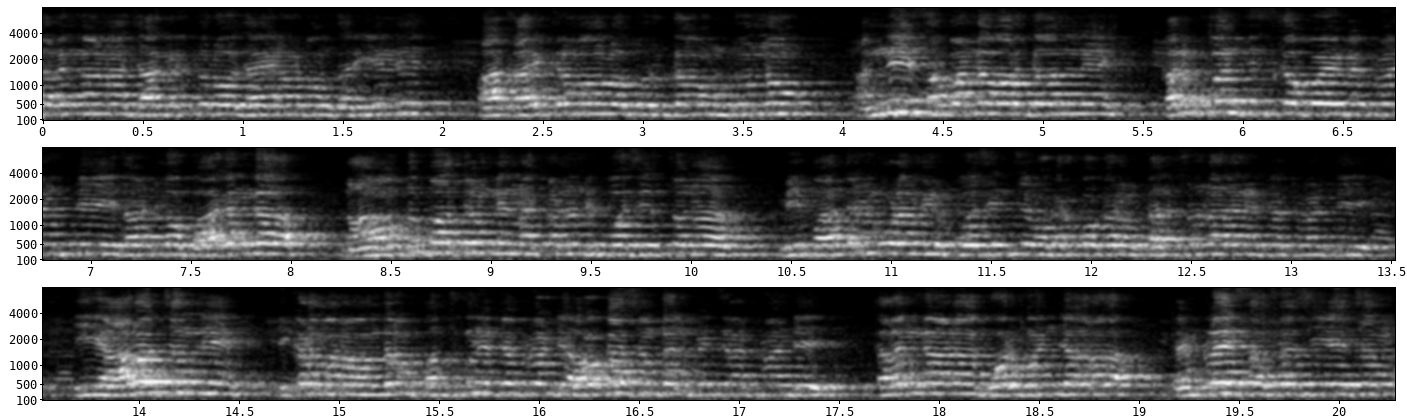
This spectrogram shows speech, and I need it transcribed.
తెలంగాణ జాగృతిలో జాయిన్ అవడం జరిగింది. ఆ కార్యక్రమంలో చురుగ్గా ఉంటున్నాం. అన్ని సబండ వర్గాలని కలుపుకొని తీసుకుపోయేటటువంటి దాంట్లో భాగంగా నా వంతు పాత్ర నేను అక్కడ నుండి పోషిస్తున్నా. మీ పాత్రను కూడా మీరు పోషించి ఒకరికొకరు కలిసి ఉండాలనేటటువంటి ఈ ఆలోచనని ఇక్కడ మనం అందరం పంచుకునేటటువంటి అవకాశం కల్పించినటువంటి తెలంగాణ గోర్బంజారా ఎంప్లాయీస్ అసోసియేషన్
